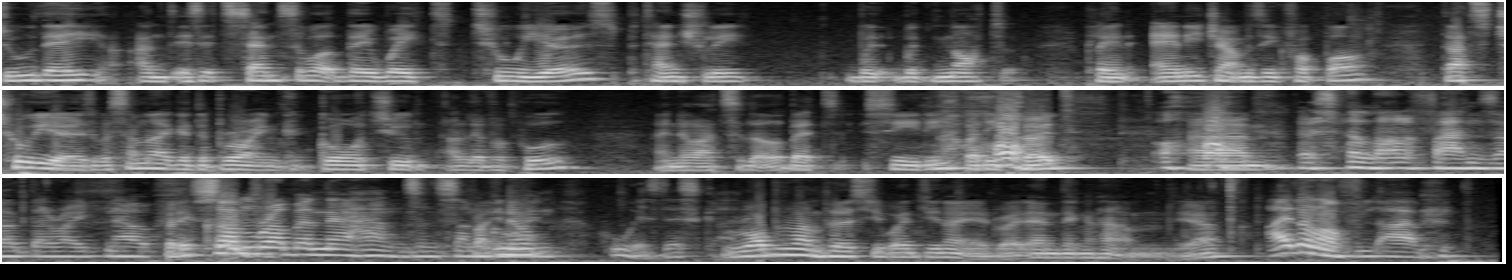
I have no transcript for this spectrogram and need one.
do they and is it sensible that they wait two years potentially with with not playing any Champions League football? That's two years where someone like a De Bruyne could go to a Liverpool. I know that's a little bit seedy, but he Oh. could. Oh, Um, there's a lot of fans out there right now. But some could. rubbing their hands and some But, you know, "Who is this guy?" Robin van Persie went to United, right? Anything can happen, yeah. I don't know if um,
